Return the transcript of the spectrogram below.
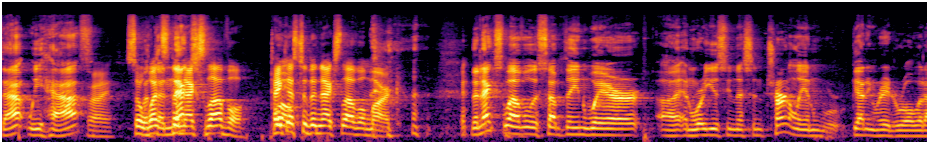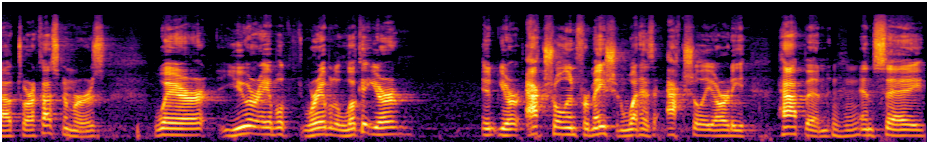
that we have. Right. So what's the, the next, next, level? Take well, us to the next level, Marc. the next level is something where, uh, and we're using this internally, and we're getting ready to roll it out to our customers, where you are able, we're able to look at your your actual information, what has actually already happened, mm-hmm. and say,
